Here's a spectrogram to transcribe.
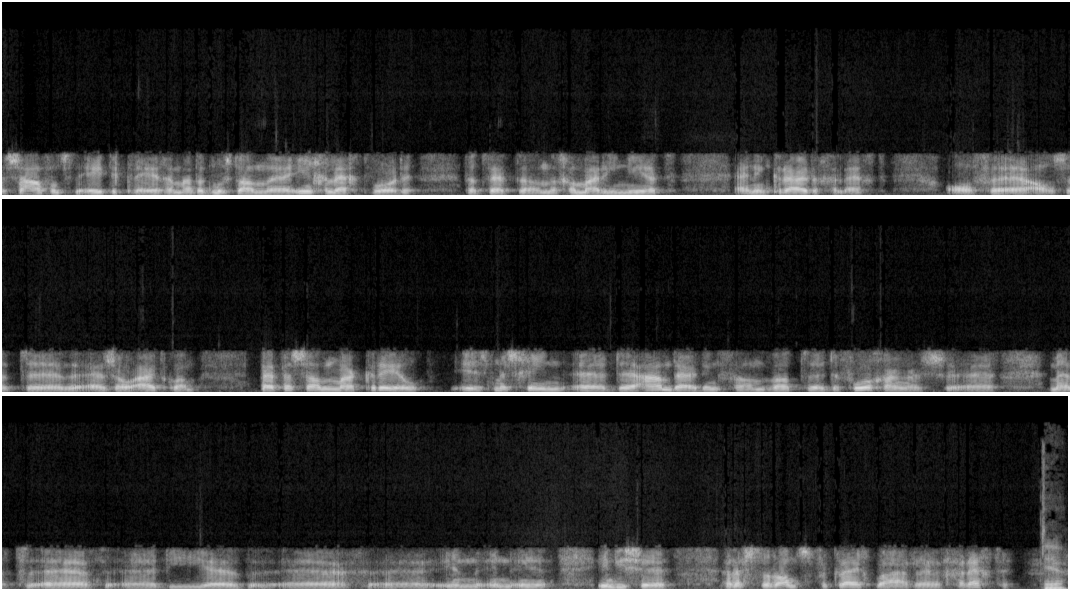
s'avonds te eten kregen. Maar dat moest dan ingelegd worden. Dat werd dan gemarineerd en in kruiden gelegd. Of als het er zo uitkwam. Peppersan makreel is misschien uh, de aanduiding van wat uh, de voorgangers uh, met die in, in, in Indische restaurants verkrijgbare gerechten ja.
